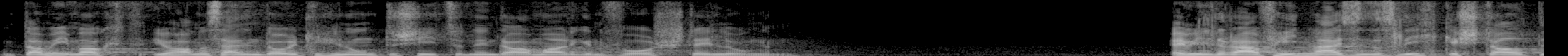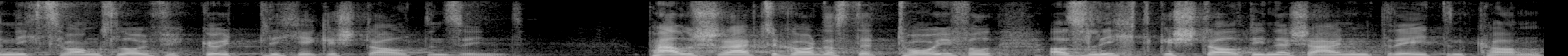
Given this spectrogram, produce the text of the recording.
Und damit macht Johannes einen deutlichen Unterschied zu den damaligen Vorstellungen. Er will darauf hinweisen, dass Lichtgestalten nicht zwangsläufig göttliche Gestalten sind. Paulus schreibt sogar, dass der Teufel als Lichtgestalt in Erscheinung treten kann,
